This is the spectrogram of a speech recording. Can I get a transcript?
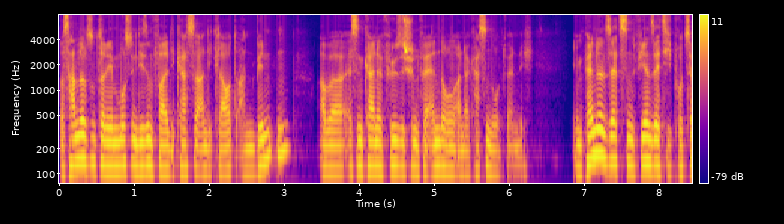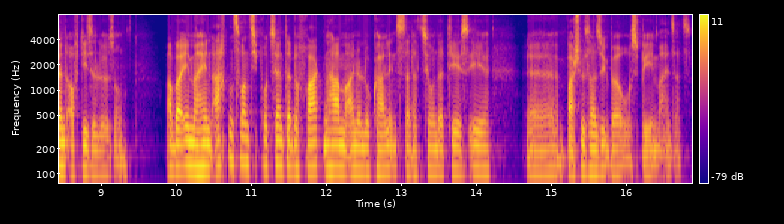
Das Handelsunternehmen muss in diesem Fall die Kasse an die Cloud anbinden, aber es sind keine physischen Veränderungen an der Kasse notwendig. Im Panel setzen 64 Prozent auf diese Lösung aber immerhin 28 Prozent der Befragten haben eine lokale Installation der TSE, äh, beispielsweise über USB im Einsatz.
